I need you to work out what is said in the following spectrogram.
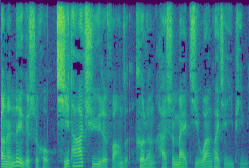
当然，那个时候其他区域的房子可能还是卖几万块钱一平米。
